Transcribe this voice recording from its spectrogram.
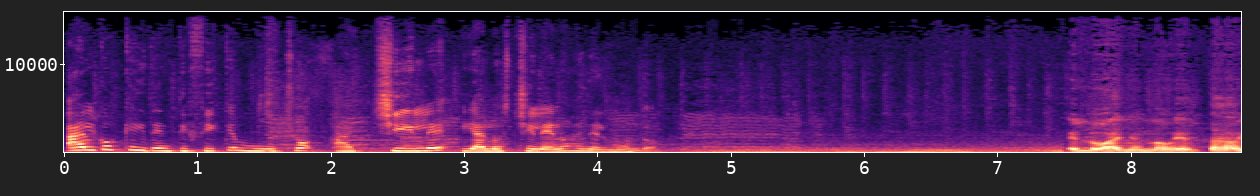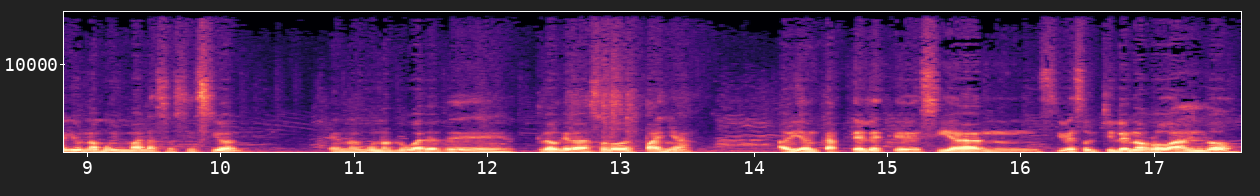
algo que identifique mucho a Chile y a los chilenos en el mundo? En los años 90 había una muy mala asociación en algunos lugares de, creo que era solo de España. Habían carteles que decían, si ves a un chileno robando,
